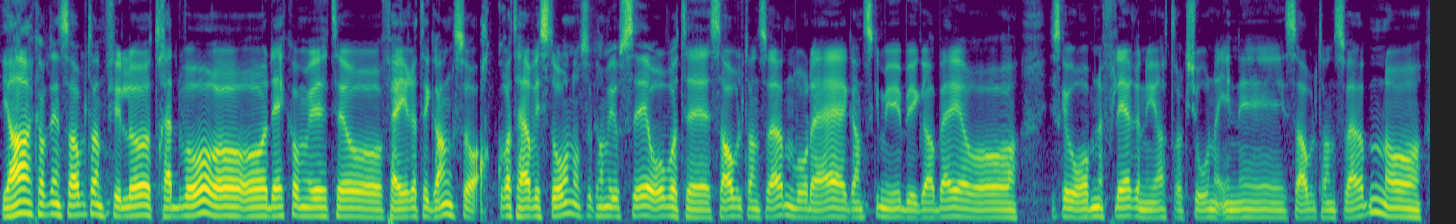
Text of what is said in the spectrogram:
Ja, Kaptein Sabeltann fyller 30 år, og, og, det kommer vi til å feire til gang. Så akkurat her vi står nå, så kan vi jo se over til Sabeltanns verden, hvor det er ganske mye byggearbeider. og Vi skal jo åpne flere nye attraksjoner inne i Sabeltanns verden. Og,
